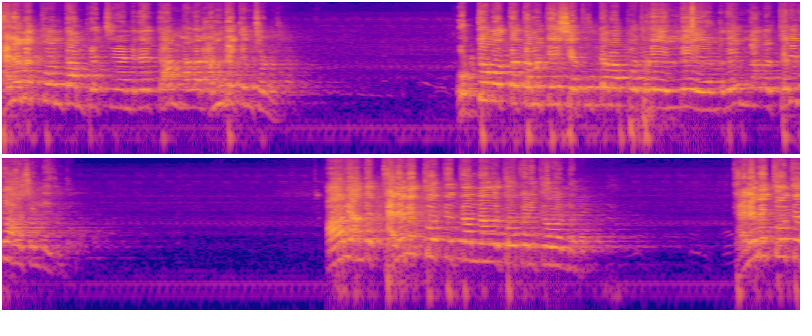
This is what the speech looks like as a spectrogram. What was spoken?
தலைமைத்துவம் தான் பிரச்சனை என்பதை தான் நாங்கள் அன்றைக்கும் சொன்னோம். ஒட்டுமொத்த தமிழ் தேசிய கூட்டமைப்பு இல்லை என்பதையும் நாங்கள் தெளிவாக சொல்லியிருந்தோம். ஆகவே அந்த தலைமைத்துவத்தை தான் நாங்கள் தோற்கடிக்க வேண்டும். தலைமைத்துவத்தை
